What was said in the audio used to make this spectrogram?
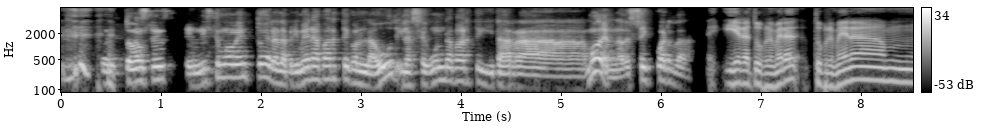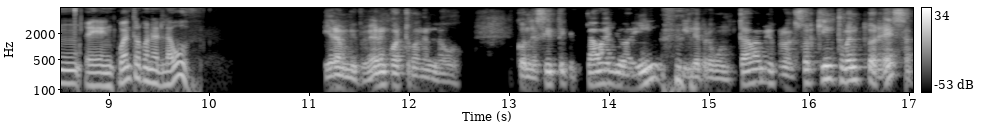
entonces, en este momento era la primera parte con la UD y la segunda parte guitarra moderna, de seis cuerdas. ¿Y era tu primera, tu primera mm, encuentro con el laúd? Era mi primer encuentro con el laúd. Con decirte que estaba yo ahí y le preguntaba a mi profesor qué instrumento era ese.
